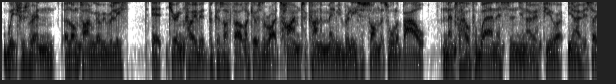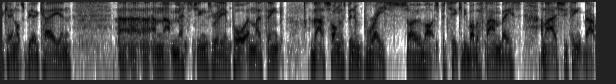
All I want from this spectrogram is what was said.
which was written a long time ago. We released it during COVID because I felt like it was the right time to kind of maybe release a song that's all about mental health awareness and you know if you're you know it's okay not to be okay and uh, and that messaging is really important. I think that song has been embraced so much, particularly by the fan base. And I actually think that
